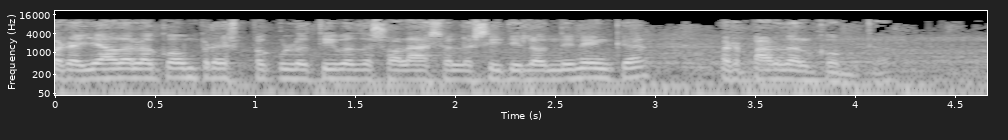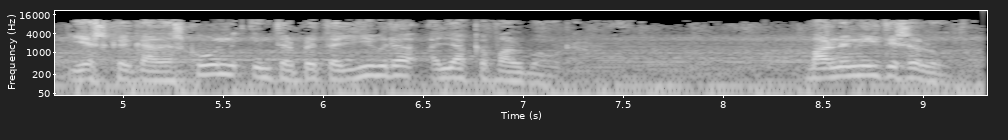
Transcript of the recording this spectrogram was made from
per allò de la compra especulativa de solars a la City londinenca per part del comte. I és que cadascun interpreta el llibre allò que vol veure. Bona nit i salut.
